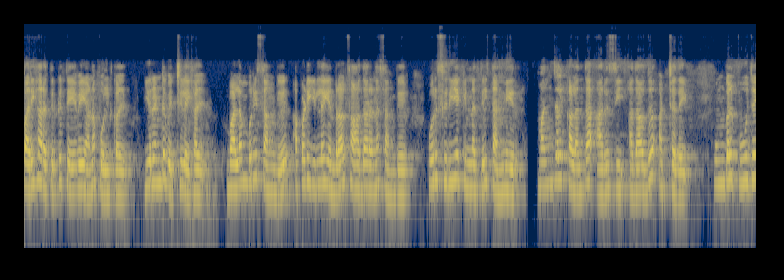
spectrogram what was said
பரிகாரத்திற்கு தேவையான பொருட்கள். இரண்டு வெற்றிலைகள். வலம்புரி சங்கு. அப்படி இல்லை என்றால் சாதாரண சங்கு. ஒரு சிறிய கிண்ணத்தில் தண்ணீர். மஞ்சள் கலந்த அரிசி அதாவது அச்சதை. உங்கள் பூஜை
